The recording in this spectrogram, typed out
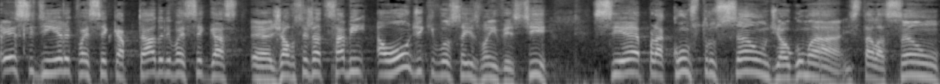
esse dinheiro que vai ser captado, ele vai ser gastado. É, já vocês já sabem aonde que vocês vão investir? Se é para construção de alguma instalação,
